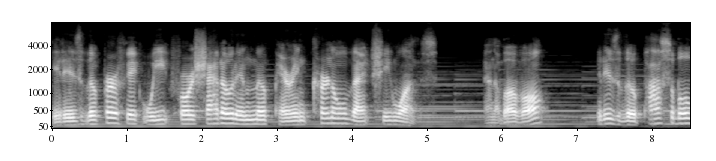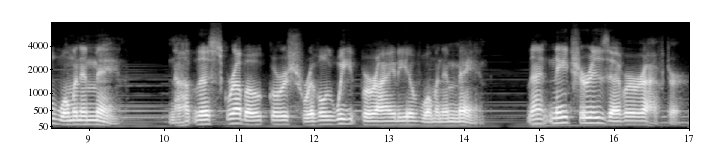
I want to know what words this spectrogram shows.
It is the perfect wheat foreshadowed in the parent kernel that she wants. And above all, it is the possible woman and man, not the scrub oak or shriveled wheat variety of woman and man, that nature is ever after.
